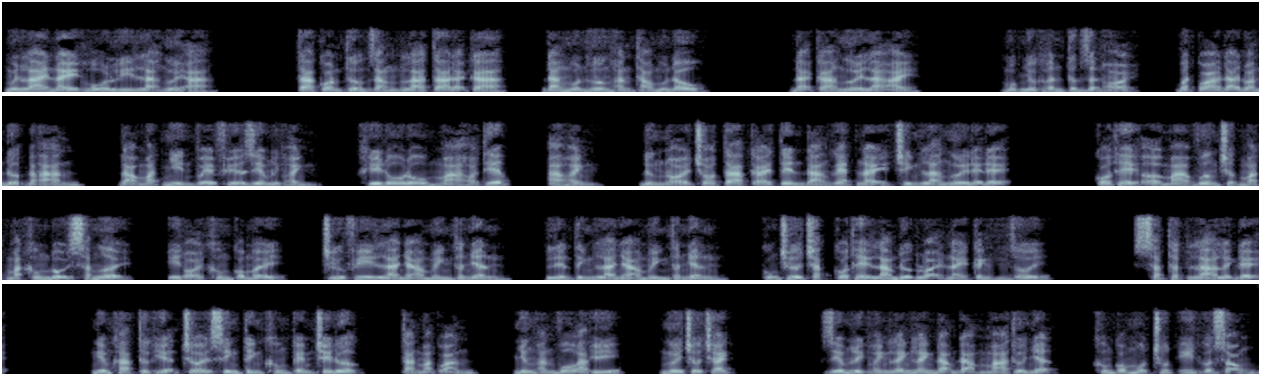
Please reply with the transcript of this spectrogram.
nguyên lai này hồ ly là ngươi a. Ta còn tưởng rằng là ta đại ca, đang muốn hướng hắn thảo muốn đâu. Đại ca ngươi là ai? Một nhược hân tức giận hỏi, bất quá đã đoán được đáp án, đảo mắt nhìn về phía Diêm Lịch Hành, khí đô đô mà hỏi tiếp, A Hành, đừng nói cho ta cái tên đáng ghét này chính là ngươi đệ đệ. Có thể ở Ma Vương trước mặt mặt không đổi sắc người, ít ỏi không có mấy, trừ phi là nhà mình thân nhân, liền tính là nhà mình thân nhân, cũng chưa chắc có thể làm được loại này cảnh giới. Sắc thật là lệnh đệ. Nghiêm khắc thực hiện trời sinh tính không kềm chế được, tàn mạn quán, nhưng hắn vô ác ý, ngươi chớ trách. Diêm Lịch Hành lãnh lãnh đạm đạm mà thừa nhận, không có một chút ít gợn sóng,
